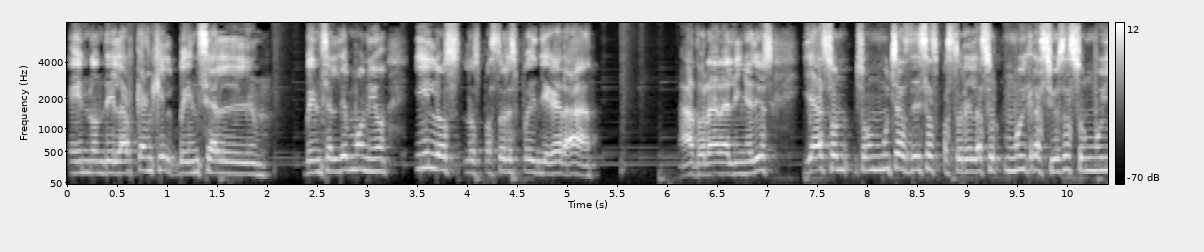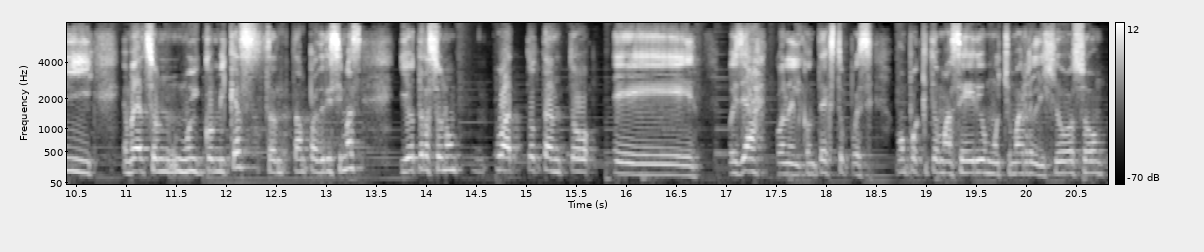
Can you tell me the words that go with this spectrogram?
en donde el arcángel vence al, vence al demonio y los, los pastores pueden llegar a, adorar al niño Dios. Ya son, son muchas de esas pastorelas, son muy graciosas, son muy, en verdad son muy cómicas, están tan padrísimas, y otras son un cuarto tanto, eh, pues ya con el contexto, pues un poquito más serio, mucho más religioso,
